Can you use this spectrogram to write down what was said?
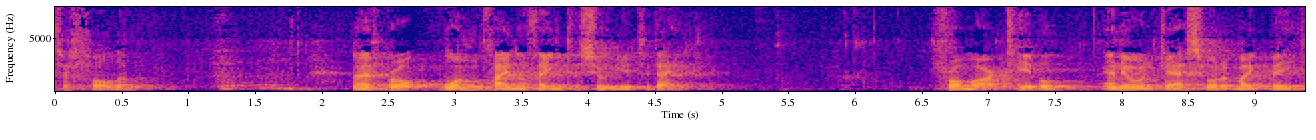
to follow. Now, I've brought one final thing to show you today from our table. Anyone guess what it might be?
